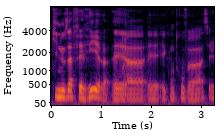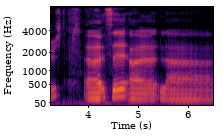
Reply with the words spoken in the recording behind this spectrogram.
Qui nous a fait rire et, euh, et, qu'on trouve euh, assez juste. Euh, c'est la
